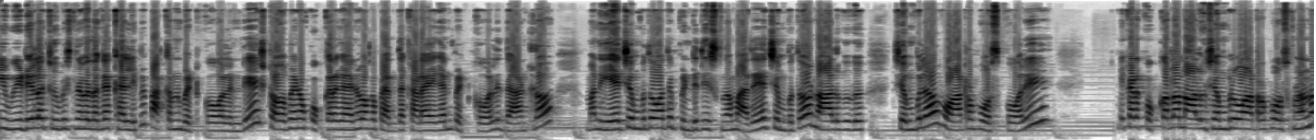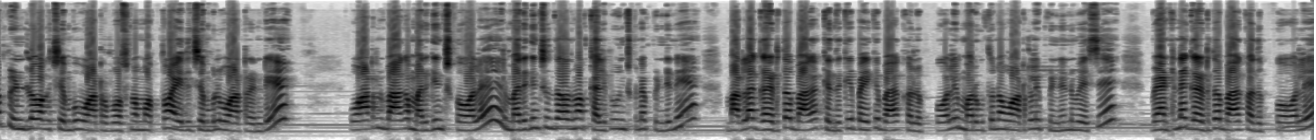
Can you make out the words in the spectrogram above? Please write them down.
ఈ వీడియోలో చూపిస్తున్న విధంగా కలిపి పక్కన పెట్టుకోవాలండి. స్టవ్ పైన కుక్కర్ కానీ ఒక పెద్ద కడాయి కానీ పెట్టుకోవాలి. దాంట్లో మనం ఏ చెంబుతో అయితే పిండి తీసుకున్నామో అదే చెంబుతో నాలుగు చెంబులో వాటర్ పోసుకోవాలి. ఇక్కడ కుక్కర్లో నాలుగు చెంబులు వాటర్ పోసుకున్నాను. పిండిలో ఒక చెంబు వాటర్ పోసుకున్నాను. మొత్తం ఐదు చెంబులు వాటర్ అండి. వాటర్ని బాగా మరిగించుకోవాలి. మరిగించిన తర్వాత మనం కలిపి ఉంచుకున్న పిండిని మరలా గరిటతో బాగా కిందకి పైకి బాగా కలుపుకోవాలి. మరుగుతున్న వాటర్లో ఈ పిండిని వేసి వెంటనే గరిటతో బాగా కదుపుకోవాలి.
